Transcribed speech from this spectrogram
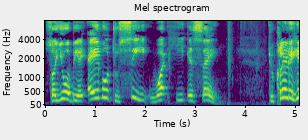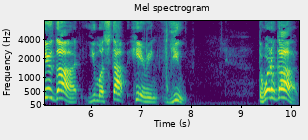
so you will be able to see what he is saying. To clearly hear God, you must stop hearing you. The Word of God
